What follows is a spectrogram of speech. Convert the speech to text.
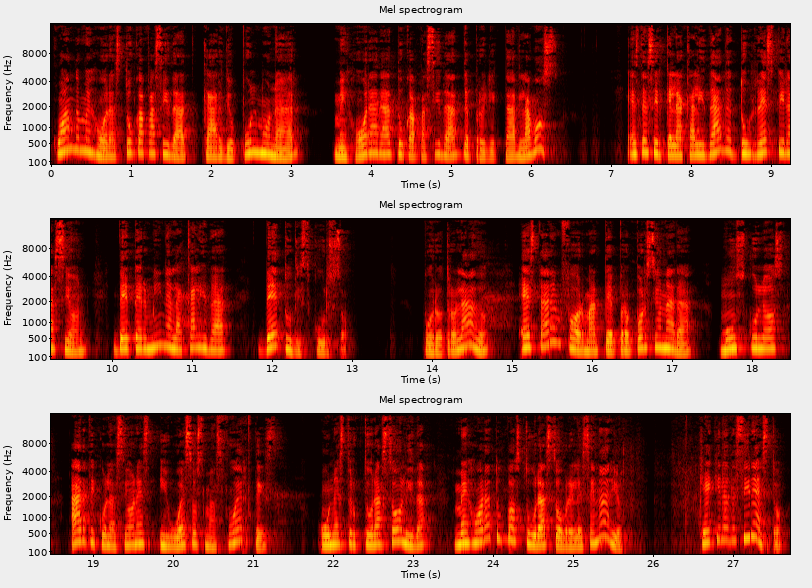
Cuando mejoras tu capacidad cardiopulmonar, mejorará tu capacidad de proyectar la voz. Es decir, que la calidad de tu respiración determina la calidad de tu discurso. Por otro lado, estar en forma te proporcionará músculos, articulaciones y huesos más fuertes. Una estructura sólida mejora tu postura sobre el escenario. ¿Qué quiere decir esto?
